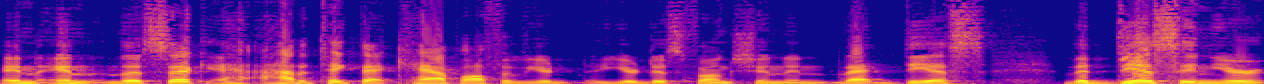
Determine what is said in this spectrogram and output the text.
and, and the second, how to take that cap off of your, your dysfunction and that dis. The dis in your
